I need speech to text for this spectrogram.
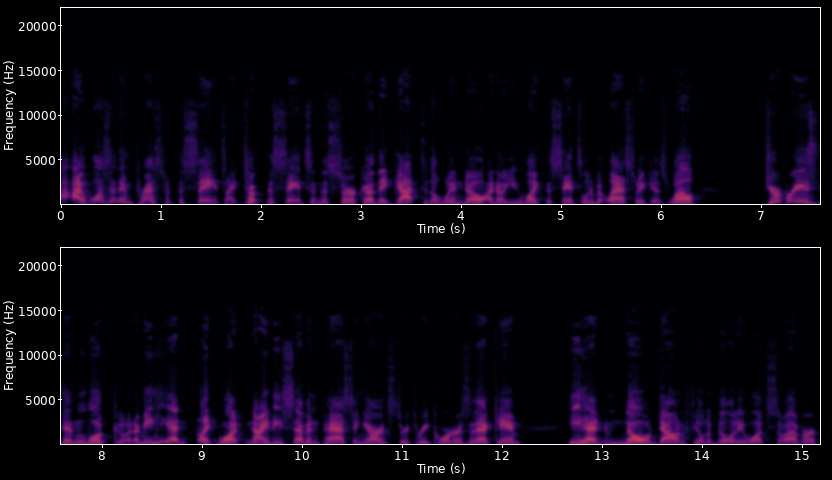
I wasn't impressed with the Saints. I took the Saints in the circa. They got to the window. I know you liked the Saints a little bit last week as well. Drew Brees didn't look good. I mean, he had like what, 97 passing yards through three quarters of that game. He had no downfield ability whatsoever.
